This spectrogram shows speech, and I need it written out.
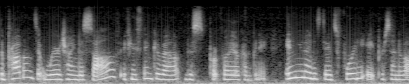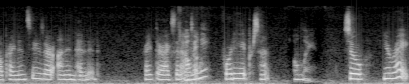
The problems that we're trying to solve, if you think about this portfolio company, in the United States, 48% of all pregnancies are unintended, right? They're accidental. How many? 48%. Oh my. So you're right.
